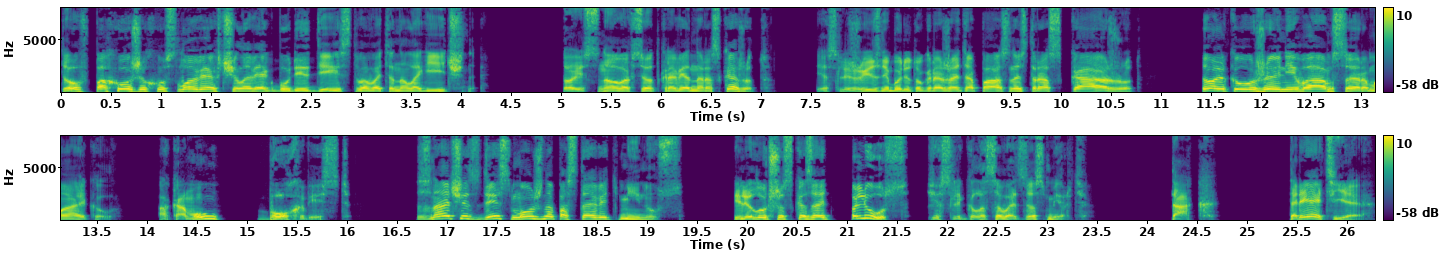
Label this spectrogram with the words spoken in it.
то в похожих условиях человек будет действовать аналогично. То есть снова все откровенно расскажут? Если жизни будет угрожать опасность, расскажут. Только уже не вам, сэр Майкл. А кому? Бог весть. Значит, здесь можно поставить минус. Или лучше сказать плюс, если голосовать за смерть. Так, третье.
